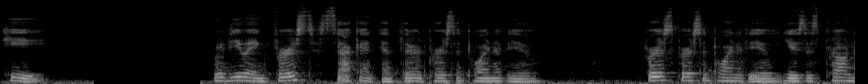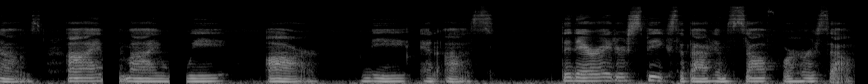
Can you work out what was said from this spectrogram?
he, reviewing first, second, and third person point of view. First person point of view uses pronouns I, my, we, are, me, and us. The narrator speaks about himself or herself.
